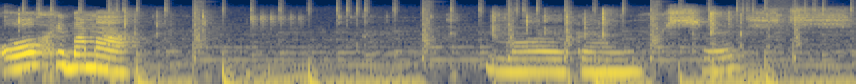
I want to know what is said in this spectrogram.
O, chyba ma. Mogę przejść.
